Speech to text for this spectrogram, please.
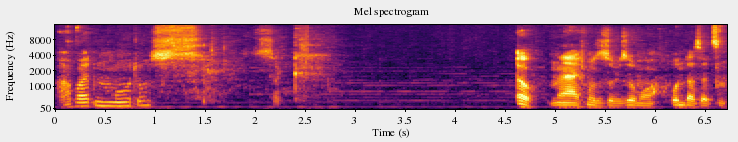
Arbeiten-Modus. Zack. Oh, naja, ich muss es sowieso mal runtersetzen.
